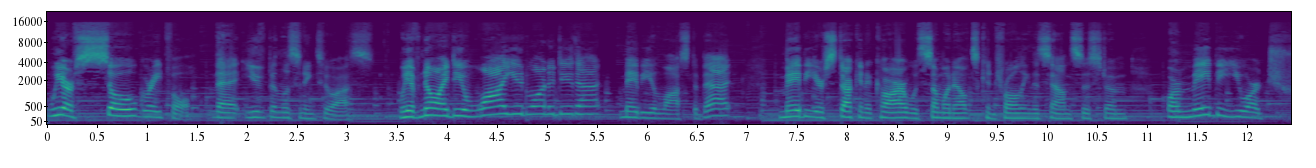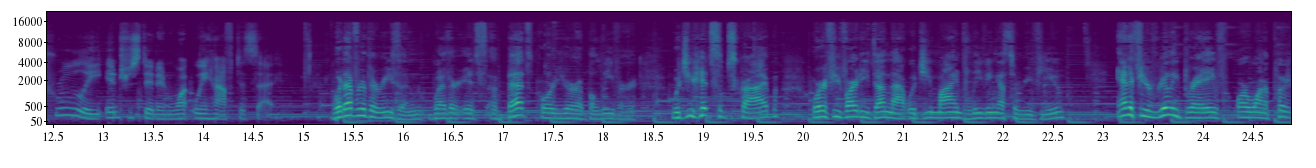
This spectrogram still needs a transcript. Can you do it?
We are so grateful that you've been listening to us. We have no idea why you'd want to do that. Maybe you lost a bet. Maybe you're stuck in a car with someone else controlling the sound system. Or maybe you are truly interested in what we have to say. Whatever the reason, whether it's a bet or you're a believer, would you hit subscribe? Or if you've already done that, would you mind leaving us a review? And if you're really brave or want to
